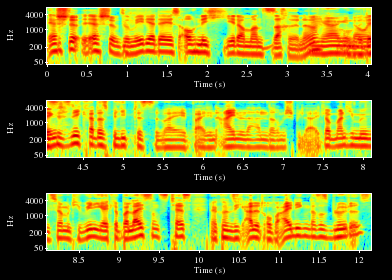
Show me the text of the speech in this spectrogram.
Ja, sti ja, stimmt. So Media Day ist auch nicht jedermanns Sache, ne? Ja, genau. Ist Unbedingt. jetzt nicht gerade das beliebteste bei, bei den ein oder anderen Spieler. Ich glaube, manche mögen es mehr, manche weniger. Ich glaube, bei Leistungstests, da können sich alle drauf einigen, dass es blöd ist.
